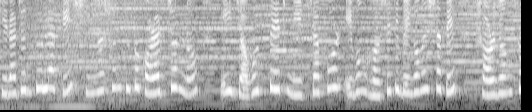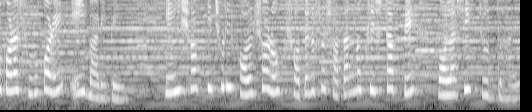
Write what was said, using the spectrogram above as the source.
সিরাজউদ্দৌলাকে সিংহাসনচ্যুত করার জন্য এই জগৎ সেট মির্জাফর এবং ঘসেটি বেগমের সাথে ষড়যন্ত্র করা শুরু করে এই বাড়িতেই। এই সব কিছুরই ফলস্বরূপ সতেরোশো সাতান্ন খ্রিস্টাব্দে পলাশির যুদ্ধ হয়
